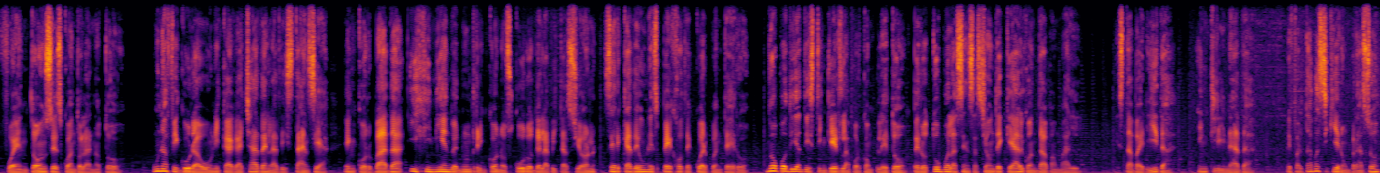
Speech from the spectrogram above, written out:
Fue entonces cuando la notó. Una figura única agachada en la distancia, encorvada y gimiendo en un rincón oscuro de la habitación cerca de un espejo de cuerpo entero. No podía distinguirla por completo, pero tuvo la sensación de que algo andaba mal. Estaba herida, inclinada. ¿Le faltaba siquiera un brazo?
